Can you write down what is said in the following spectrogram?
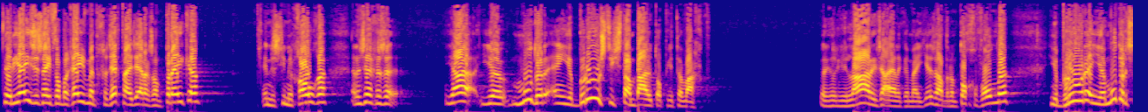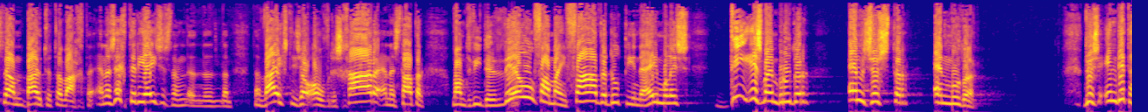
De Jezus heeft op een gegeven moment gezegd, hij is ergens aan het preken in de synagoge. En dan zeggen ze, ja, je moeder en je broers die staan buiten op je te wachten. Dat is hilarisch eigenlijk een beetje, ze hadden hem toch gevonden. Je broer en je moeder staan buiten te wachten. En dan zegt de Jezus, dan, dan, dan, dan wijst hij zo over de scharen en dan staat er, want wie de wil van mijn vader doet die in de hemel is, die is mijn broeder en zuster en moeder. Dus in, dit,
